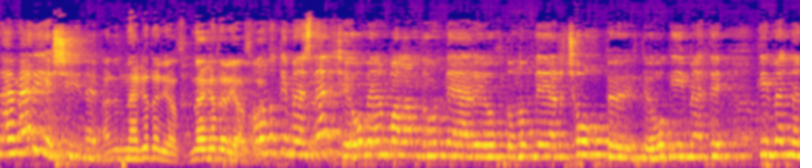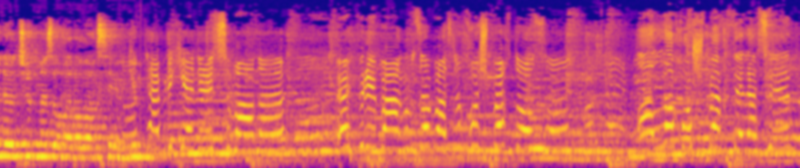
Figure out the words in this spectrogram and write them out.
Nəmər yeşiyini. yəni, nə qədər yazır? Nə qədər yazır? Onu deməzlər ki, o mənim balamdır, onun dəyəri yoxdur, onun dəyəri çox böyükdür. O qiyməti, qiymətlə ölçülməz olar olan sevgi. Təbrik edirik Sumanı. Öpürük bağrınıza basın, xoşbəxt olsun. Allah xoşbəxt eləsin.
